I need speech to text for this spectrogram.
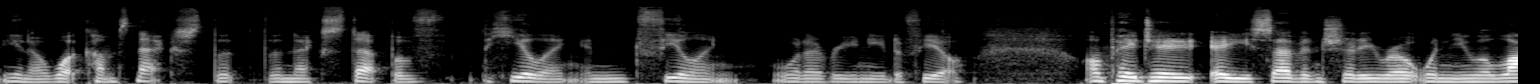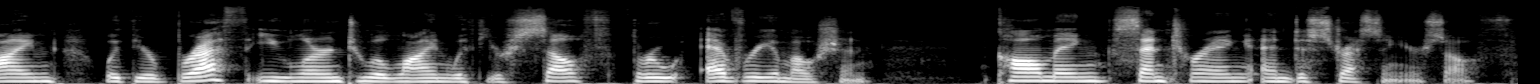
you know what comes next the, the next step of healing and feeling whatever you need to feel. On page 87 Shetty wrote when you align with your breath you learn to align with yourself through every emotion calming centering and distressing yourself.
